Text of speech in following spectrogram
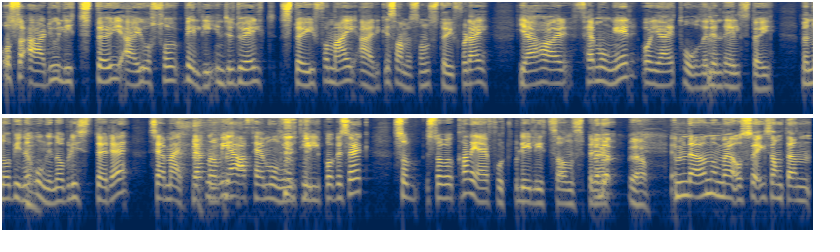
og så er det jo litt Støy er jo også veldig individuelt. Støy for meg er ikke samme som støy for deg. Jeg har fem unger, og jeg tåler en del støy. Men nå begynner ungene å bli større, så jeg merker at når vi har fem unger til på besøk, så, så kan jeg fort bli litt sånn sprø. Ja. Men det er jo noe med også, ikke sant, den,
